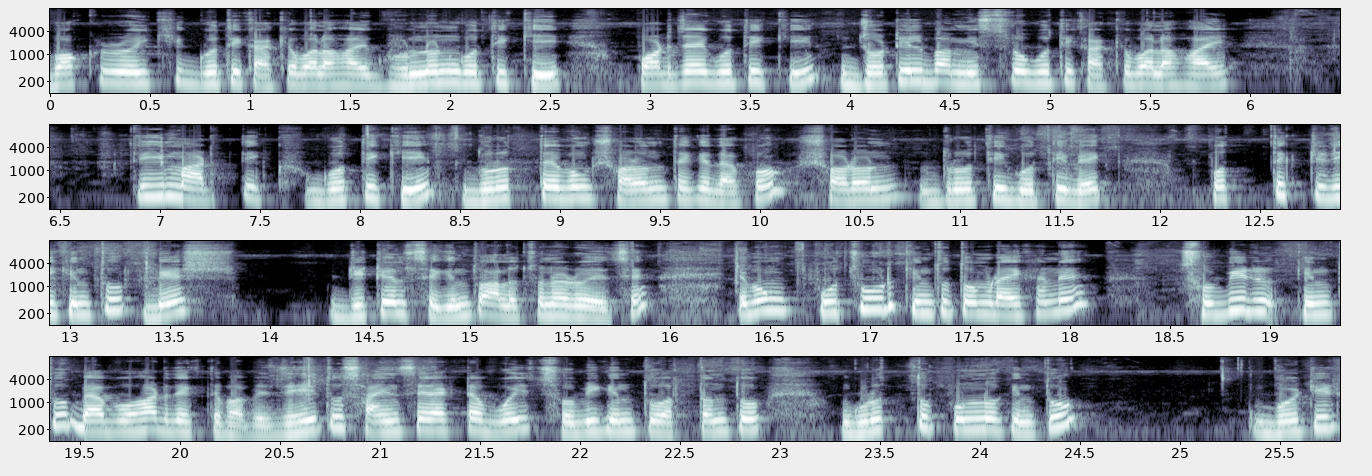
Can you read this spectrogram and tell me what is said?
বক্ররৈখিক গতি কাকে বলা হয়? ঘূর্ণন গতি কি? পর্যায় গতি কি? জটিল বা মিশ্র গতি কাকে বলা হয়? ত্রিমাত্রিক গতি কি? দূরত্ব এবং স্মরণ থেকে দেখো স্মরণ দ্রুতি, গতিবেগ প্রত্যেকটিরই কিন্তু বেশ ডিটেলসে কিন্তু আলোচনা রয়েছে এবং প্রচুর কিন্তু তোমরা এখানে ছবির কিন্তু ব্যবহার দেখতে পাবে। যেহেতু সায়েন্সের একটা বই, ছবি কিন্তু অত্যন্ত গুরুত্বপূর্ণ কিন্তু বইটির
